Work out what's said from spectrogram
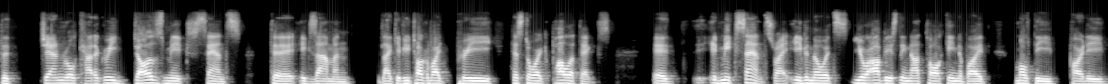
the general category does make sense to examine. Like if you talk about prehistoric politics, it it makes sense, right? Even though it's you're obviously not talking about multi-party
